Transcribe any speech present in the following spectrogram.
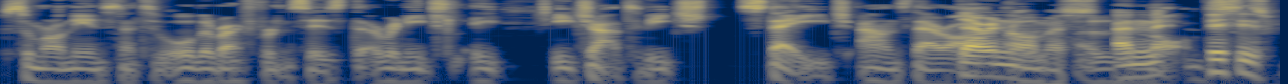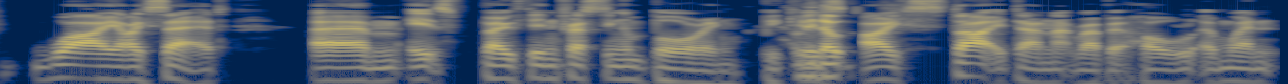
somewhere on the internet of all the references that are in each each, each act of each stage, and there are They're enormous, a and lot. this is why I said um, it's both interesting and boring because that- I started down that rabbit hole and went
